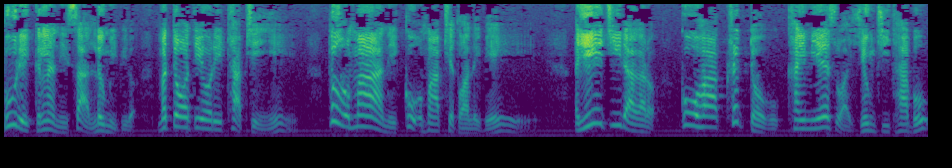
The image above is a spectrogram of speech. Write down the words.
ဘူးတွေကလန့်နေစလုံမိပြီးတော့မတော်တရော်တွေထဖြစ်ရင်သူ့အမှားကနေကို့အမှားဖြစ်သွားလိမ့်မယ်အရေးကြီးတာကတော့ကိုဟာခရစ်တော်ကိုခိုင်မြဲစွာယုံကြည်ထားဖို့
